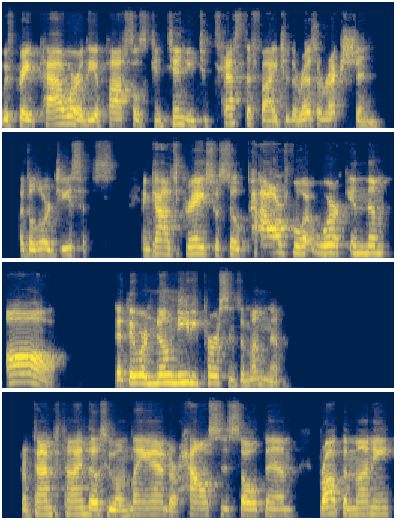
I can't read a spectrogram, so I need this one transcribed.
With great power, the apostles continued to testify to the resurrection of the Lord Jesus. And God's grace was so powerful at work in them all that there were no needy persons among them. From time to time, those who owned land or houses sold them, brought the money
